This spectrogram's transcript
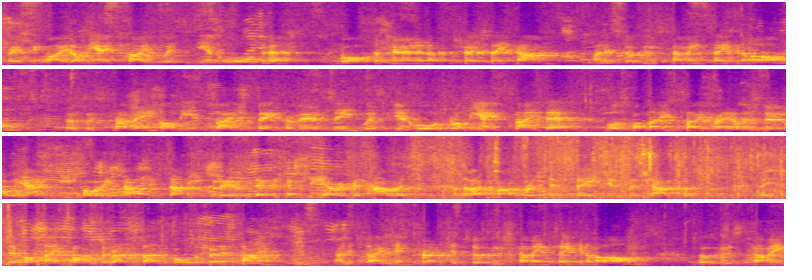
racing wide on the outside, Whiskey and Water. So off the turn and up the stretch they come, and it's Look Who's Coming taking them along. Look Who's Coming, on the inside is Beg for Mercy, Whiskey and Water on the outside there. Also on that inside rail is Durnal Yankee, following that is Danny Blue. Then we can see Hurricane Howard, and the back marker at this stage Chancer. They step on down past the grandstand for the first time, and it's front, it's Look Who's Coming taking them along. Look who's coming,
